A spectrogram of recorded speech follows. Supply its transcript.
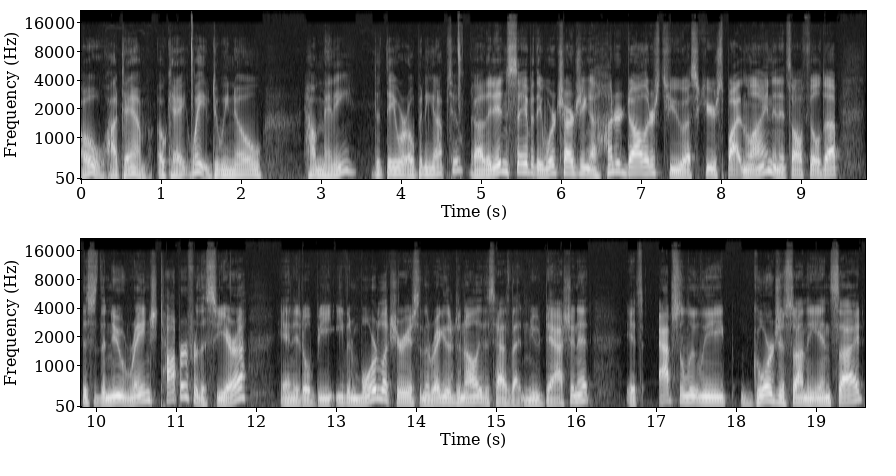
Oh, hot damn. Okay, wait. Do we know how many that they were opening it up to? Uh, they didn't say, but they were charging $100 to uh, secure your spot in line, and it's all filled up. This is the new range topper for the Sierra, and it'll be even more luxurious than the regular Denali. This has that new dash in it. It's absolutely gorgeous on the inside.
